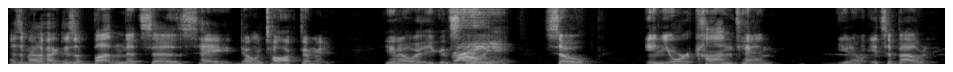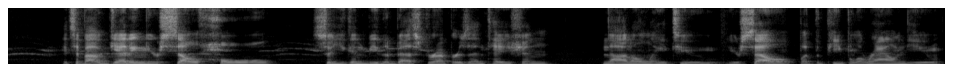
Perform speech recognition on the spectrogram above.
As a matter of fact, there's a button that says, "Hey, don't talk to me." You know, you can still Right. so in your content, you know, it's about it's about getting yourself whole so you can be the best representation not only to yourself but the people around you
